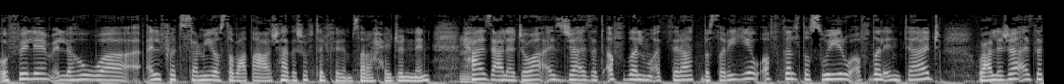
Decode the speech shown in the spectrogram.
وفيلم اللي هو 1917 هذا شفت الفيلم صراحة يجنن. حاز على جوائز جائزة أفضل مؤثرات بصرية وأفضل تصوير وأفضل إنتاج وعلى جائزة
